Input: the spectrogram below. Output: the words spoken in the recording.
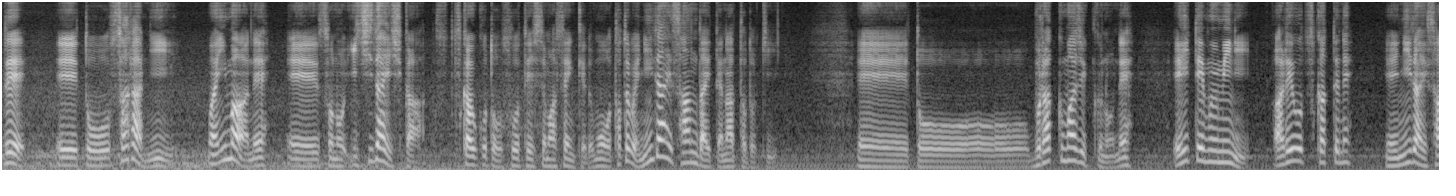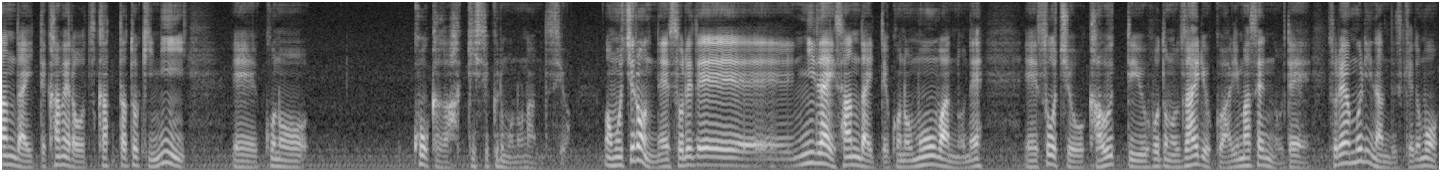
で、えーと、さらに、まあ、今はね、えー、その1台しか使うことを想定してませんけども例えば2台3台ってなった時えっ、ー、とブラックマジックのね ATEM ミニあれを使ってね2台3台ってカメラを使った時に、えー、この効果が発揮してくるものなんですよ。まあ、もちろんねそれで2台3台ってこのモーマンのね装置を買うっていうほどの財力はありませんのでそれは無理なんですけども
